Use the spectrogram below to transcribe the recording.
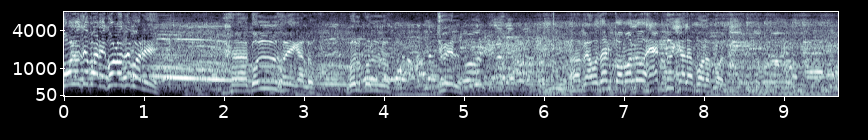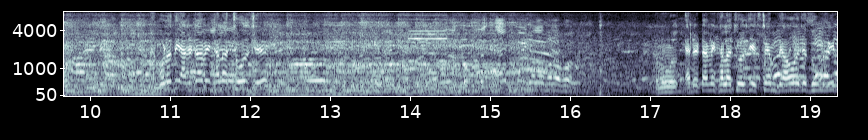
গোল হতে পারে, গোল হতে পারে। হ্যাঁ গোল হয়ে গেল, গোল করল, জুয়েল। ব্যবধান কমালো, এক দুই খেলা ফলাফল। বলে দিই একটা খেলা চলছে। এবং অ্যাট এ টাইমে খেলা চলছে এক্সট্রা টাইম দেওয়া হয়েছে দু মিনিট।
